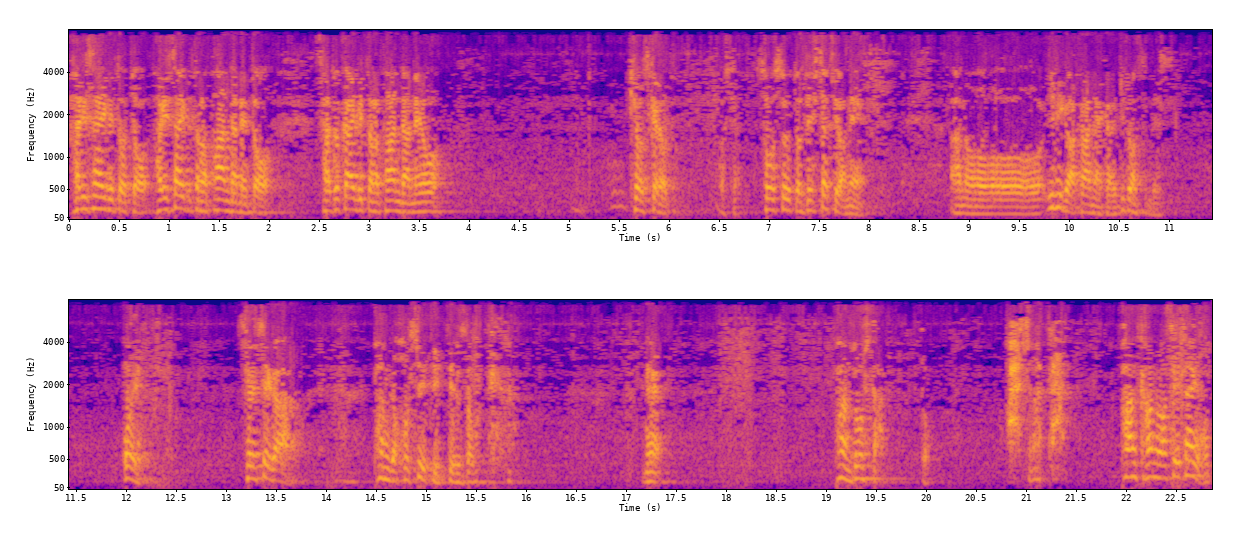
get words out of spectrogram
パリサイ人と、パリサイ人のパンダネと、サドカイ人のパンダネを気をつけろとおっしゃる。そうすると弟子たちはね、あの、意味がわからないから議論するんです。おい、先生がパンが欲しいって言ってるぞって。ね。パンどうした？と。あ、しまった。パン買うの忘れたよ。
